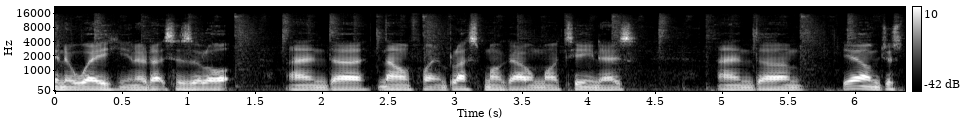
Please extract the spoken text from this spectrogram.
in a way, you know, that says a lot. And uh, now I'm fighting Blas Miguel Martinez, and um, yeah, I'm just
